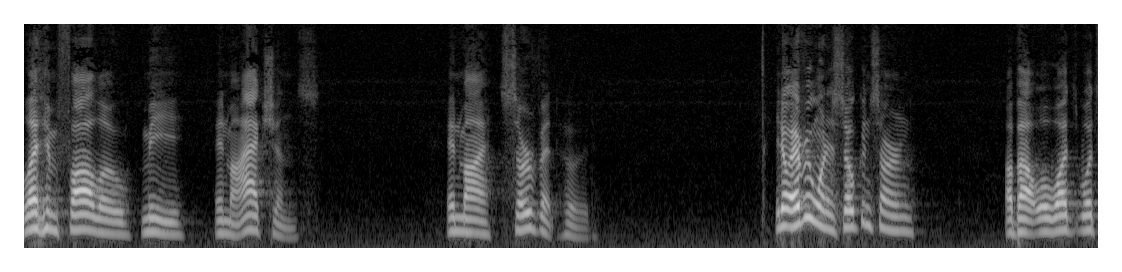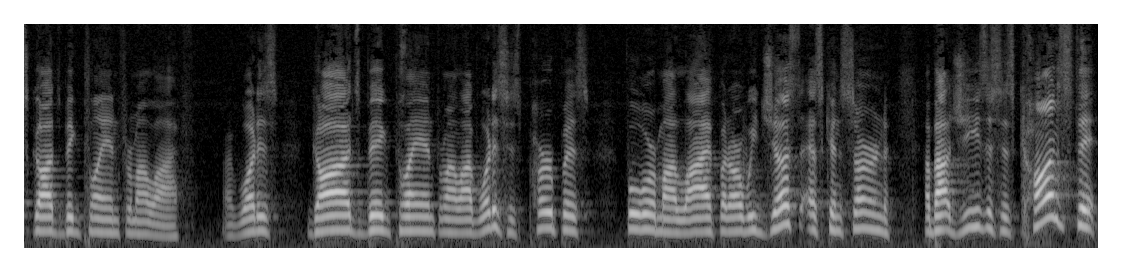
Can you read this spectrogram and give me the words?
let him follow me in my actions, in my servanthood. You know, everyone is so concerned about, well, what, what's God's big plan for my life? What is God's big plan for my life? What is his purpose for my life? But are we just as concerned about Jesus' constant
